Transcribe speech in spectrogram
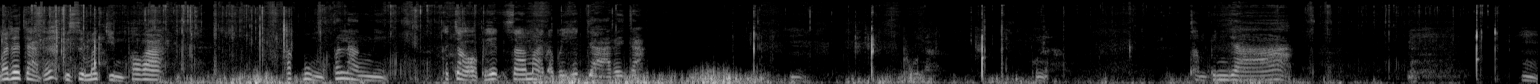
มาได้จ้ะเด้อไปซื้อมากิน เพราะว่าผักบุ้งฝรั่งนี่เขาเจ้าเอาไปเฮ็ดสามารถเอาไปเฮ็ดยาได้จ้ะอืมพูดนะพูดนะทำ เป็นยาอืม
